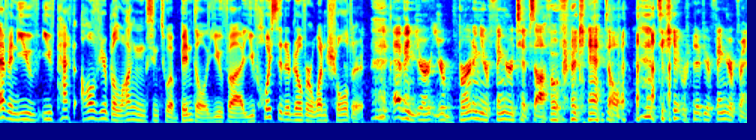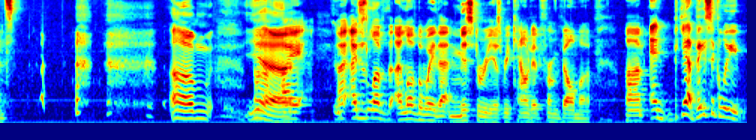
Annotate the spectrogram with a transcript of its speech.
Evan, you've you've packed all of your belongings into a bindle. You've uh, you've hoisted it over one shoulder. Evan, you're you're burning your fingertips off over a candle to get rid of your fingerprints. Um, yeah. I, I I just love the, I love the way that mystery is recounted from Velma, um, and yeah, basically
